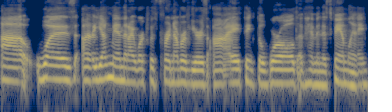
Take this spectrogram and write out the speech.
uh, was a young man that I worked with for a number of years. I think the world of him and his family.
